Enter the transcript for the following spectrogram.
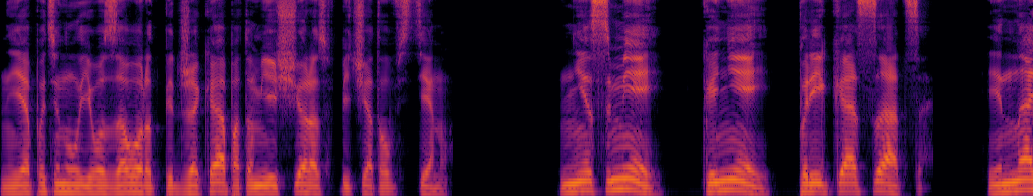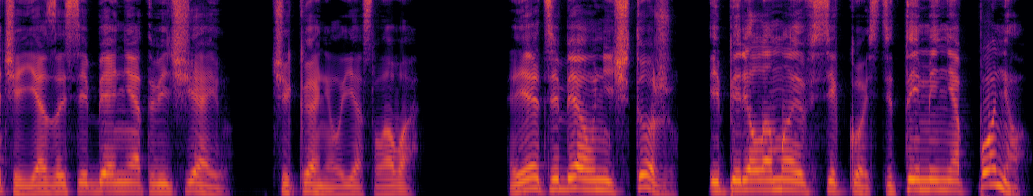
Я потянул его за ворот пиджака, а потом еще раз впечатал в стену. «Не смей к ней прикасаться, иначе я за себя не отвечаю», — чеканил я слова. «Я тебя уничтожу, и переломаю все кости. Ты меня понял?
